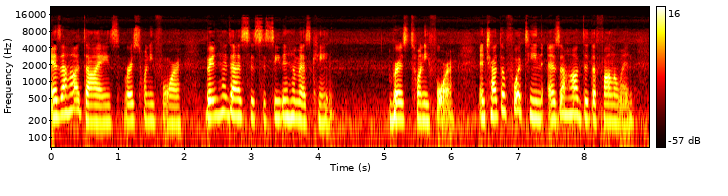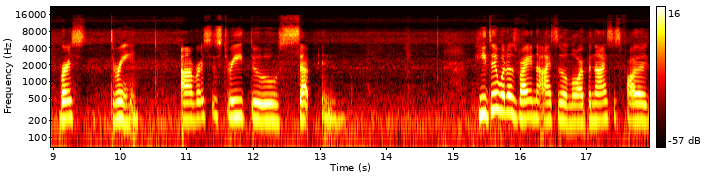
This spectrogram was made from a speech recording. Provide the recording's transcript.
Azahah dies. Verse 24. Ben Hadad succeeded him as king. Verse 24. In chapter 14, Ezra did the following. Verse 3. Uh, verses 3 through 7. He did what was right in the eyes of the Lord, but not as his father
